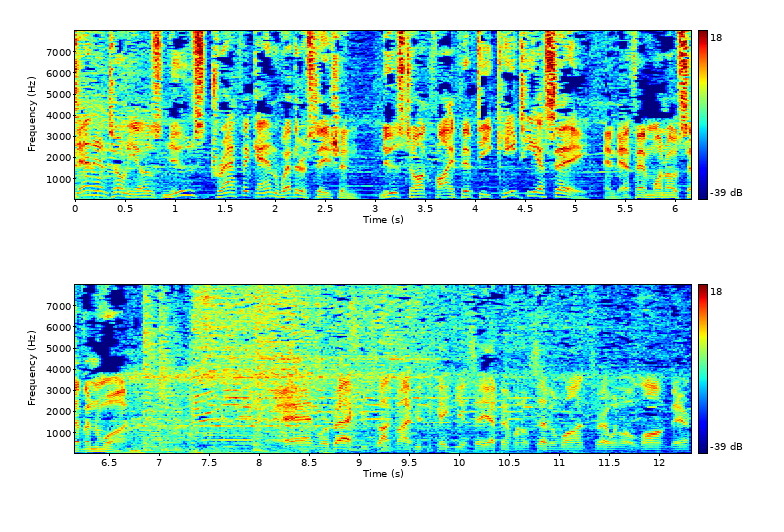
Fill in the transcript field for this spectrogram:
San Antonio's news, traffic, and weather station. News Talk 550 KTSA and FM 1071. And we're back. News Talk 550 KTSA FM 1071. Sorry, I went a little long there.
